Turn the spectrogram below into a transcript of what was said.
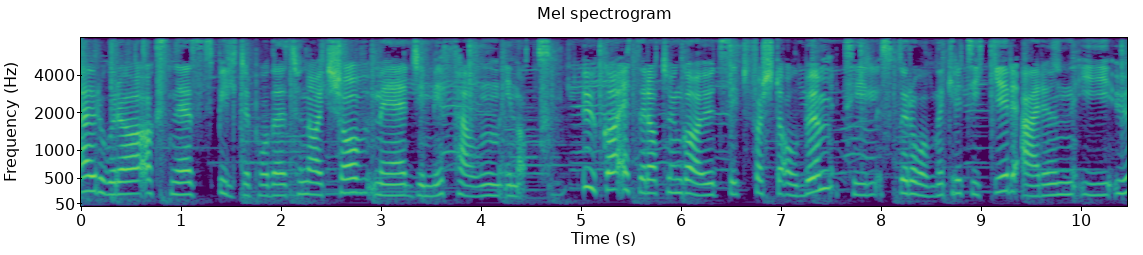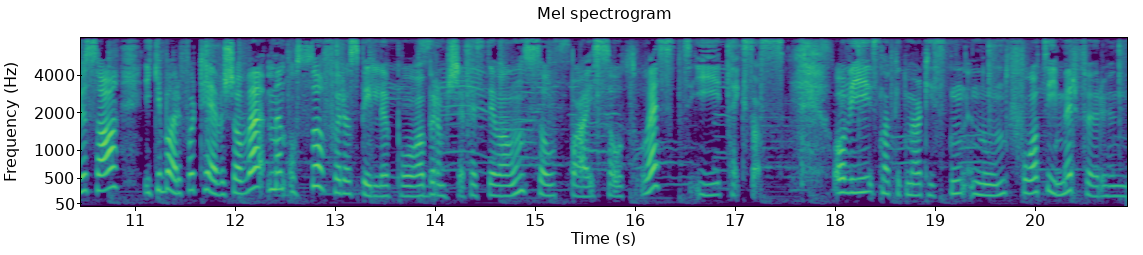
Aurora Aksnes spilte på The Tonight Show med Jimmy Fallon i natt. Uka etter at hun ga ut sitt første album, til strålende kritikker, er hun i USA. Ikke bare for TV-showet, men også for å spille på bransjefestivalen South by Southwest i Texas. Og vi snakket med artisten noen få timer før hun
